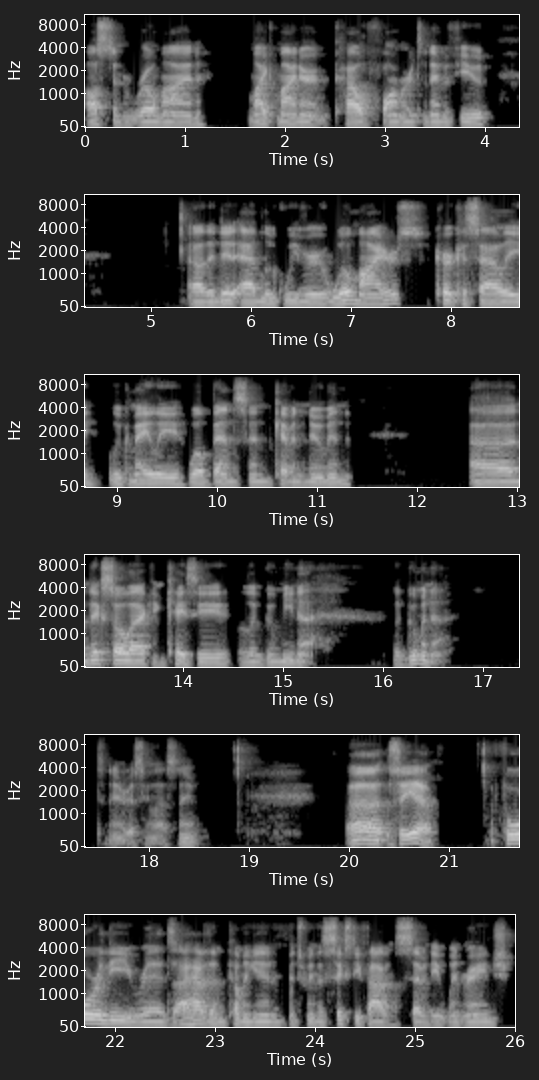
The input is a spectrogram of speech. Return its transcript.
Austin Romine, Mike Minor, and Kyle Farmer, to name a few. Uh, they did add Luke Weaver, Wil Myers, Curt Casali, Luke Maile, Will Benson, Kevin Newman, uh, Nick Solak, and Casey Legumina. Legumina. It's an interesting last name. Uh, so yeah, for the Reds, I have them coming in between the 65 and 70 win range.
